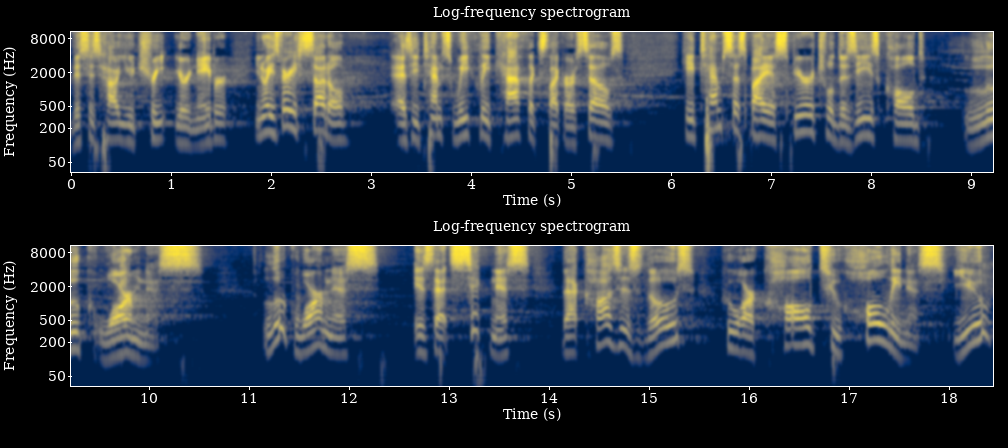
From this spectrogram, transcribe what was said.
This is how you treat your neighbor. You know, he's very subtle as he tempts weakly Catholics like ourselves. He tempts us by a spiritual disease called lukewarmness. Lukewarmness is that sickness that causes those who are called to holiness, you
